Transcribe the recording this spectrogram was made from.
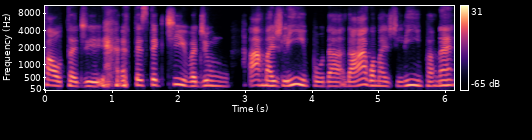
falta de perspectiva de um ar mais limpo, da, da água mais limpa, né,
